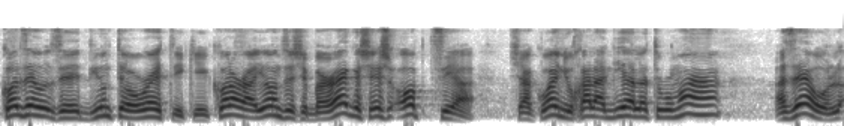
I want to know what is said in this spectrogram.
כל זה זה דיון תיאורטי, כי כל הרעיון זה שברגע שיש אופציה שהכהן יוכל להגיע לתרומה, אז זהו, לא,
